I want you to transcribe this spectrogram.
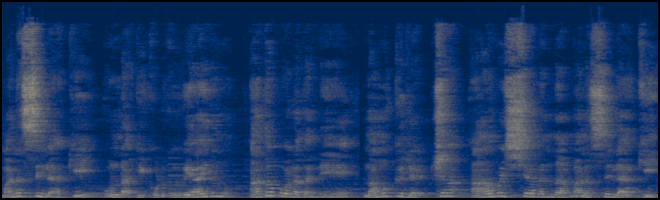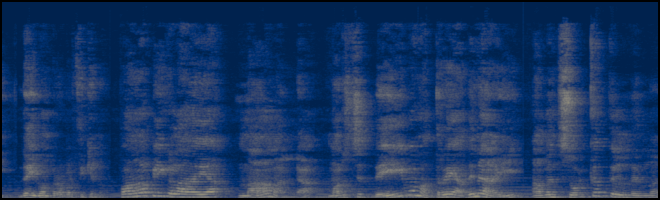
മനസ്സിലാക്കി ഉണ്ടാക്കി കൊടുക്കുകയായിരുന്നു. അതുപോലെ തന്നെ നമുക്ക് രക്ഷ ആവശ്യമെന്ന് മനസ്സിലാക്കി ദൈവം പ്രവർത്തിക്കുന്നു. പാപികളായ നാം അല്ല മറിച്ച് ദൈവം അത്രേ അതിനായി അവൻ സ്വർഗത്തിൽ നിന്ന്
